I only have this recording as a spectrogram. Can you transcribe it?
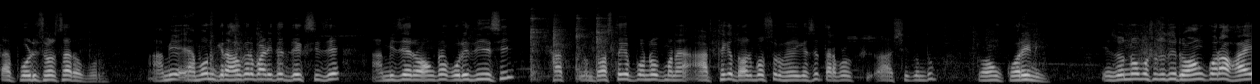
তার পরিচর্যার ওপর। আমি এমন গ্রাহকের বাড়িতে দেখছি যে, আমি যে রংটা করে দিয়েছি, সাত, দশ থেকে পনেরো মানে আট থেকে দশ বছর হয়ে গেছে, তারপর সে কিন্তু রং করেনি। এজন্য অবশ্য যদি রং করা হয়,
